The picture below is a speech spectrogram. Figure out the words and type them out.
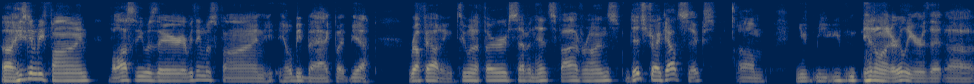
uh, he's going to be fine. Velocity was there, everything was fine. He'll be back, but yeah, rough outing. Two and a third, seven hits, five runs. Did strike out six. Um, you you hit on it earlier that uh,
